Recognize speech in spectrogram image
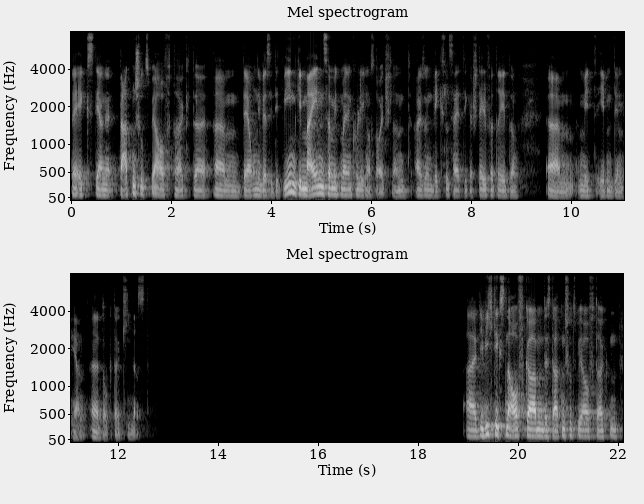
der externe Datenschutzbeauftragte ähm, der Universität Wien, gemeinsam mit meinen Kollegen aus Deutschland, also in wechselseitiger Stellvertretung ähm, mit eben dem Herrn äh, Dr. Kienast. Die wichtigsten Aufgaben des Datenschutzbeauftragten,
